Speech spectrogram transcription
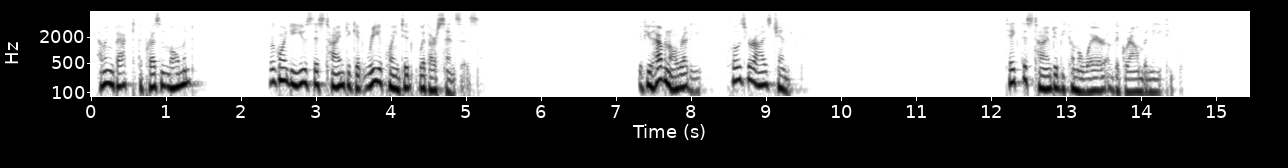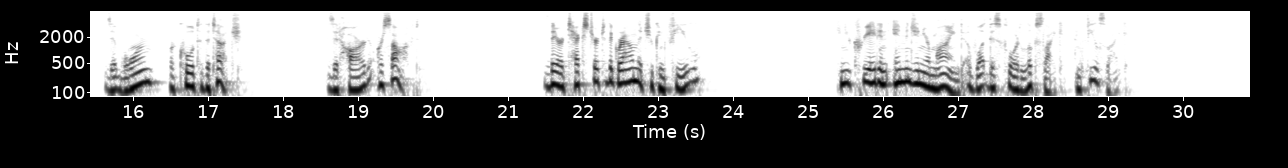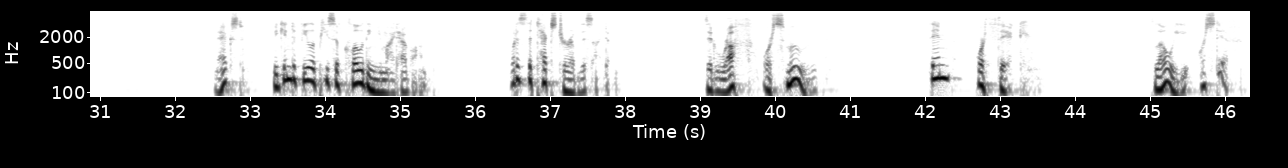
Coming back to the present moment, we're going to use this time to get reacquainted with our senses. If you haven't already, close your eyes gently. Take this time to become aware of the ground beneath you. Is it warm or cool to the touch? Is it hard or soft? Is there a texture to the ground that you can feel? Can you create an image in your mind of what this floor looks like and feels like? Next, begin to feel a piece of clothing you might have on. What is the texture of this item? Is it rough or smooth? Thin or thick? Flowy or stiff?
